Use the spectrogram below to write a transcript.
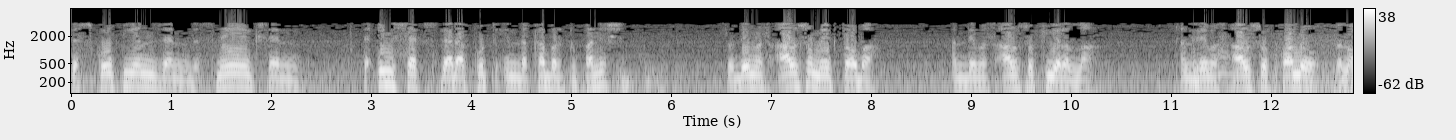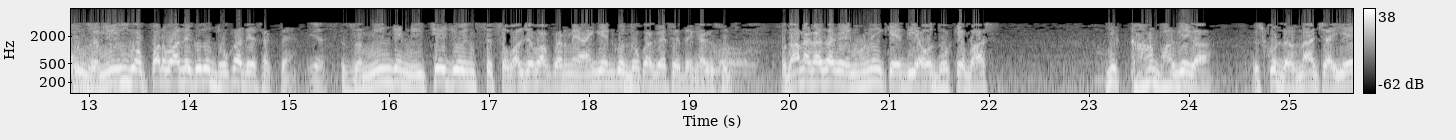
the scorpions and the snakes and the insects there are put in the qabr to punish so they must also make tauba and they must also fear Allah زمین کے اوپر والے کو تو دھوکہ دے سکتے ہیں زمین کے نیچے جو ان سے سوال جواب کرنے آئیں گے ان کو دھوکہ کیسے دیں گے خدا نہ خاصا کہ انہوں نے کہہ دیا وہ دھوکے باز یہ کہاں بھاگے گا اس کو ڈرنا چاہیے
